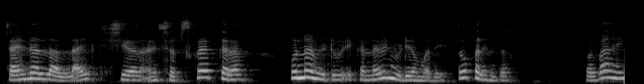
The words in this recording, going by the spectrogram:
चॅनलला लाईक शेअर आणि सबस्क्राईब करा. पुन्हा भेटू एका नवीन व्हिडिओमध्ये तोपर्यंत बाय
